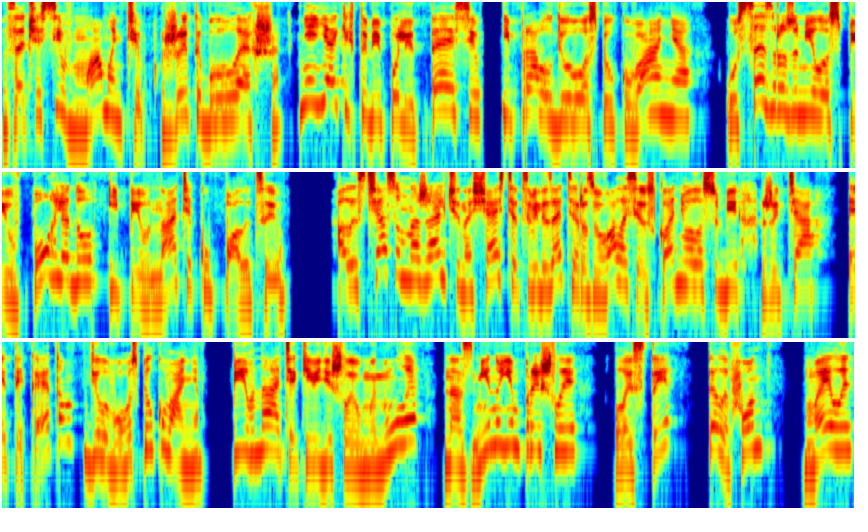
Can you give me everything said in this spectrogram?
за часів мамонтів, жити було легше. Ніяких тобі політесів і правил ділового спілкування. Усе зрозуміло з півпогляду і півнатяку палицею. Але з часом, на жаль, чи на щастя, цивілізація розвивалася і ускладнювала собі життя етикетом ділового спілкування. Півнатяки відійшли в минуле, на зміну їм прийшли листи, телефон, мейли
